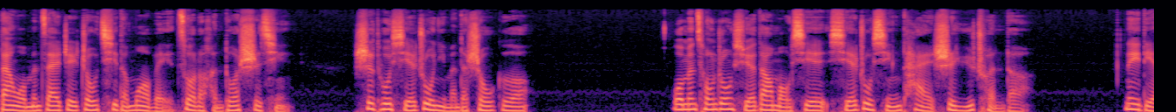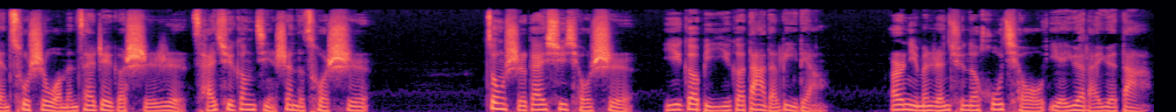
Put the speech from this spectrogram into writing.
但我们在这周期的末尾做了很多事情，试图协助你们的收割。我们从中学到某些协助形态是愚蠢的，那点促使我们在这个时日采取更谨慎的措施。纵使该需求是一个比一个大的力量，而你们人群的呼求也越来越大。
